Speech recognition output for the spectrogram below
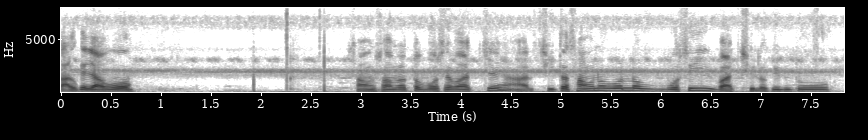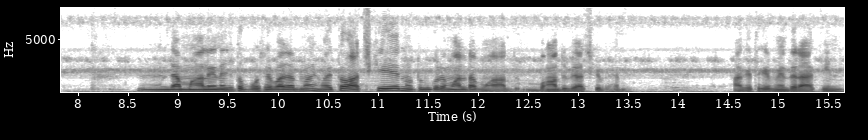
কালকে যাব। সাউন্ড সামরা তো বসে বাজছে আর চিতা সামনও বলল বসেই বাজছিল কিন্তু যা মাল এনেছে তো বসে বাজার নয়, হয়তো আজকে নতুন করে মালটা বাঁধ, বাঁধবে আজকে ভ্যান, আগে থেকে মেয়েদের রাখিনি।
